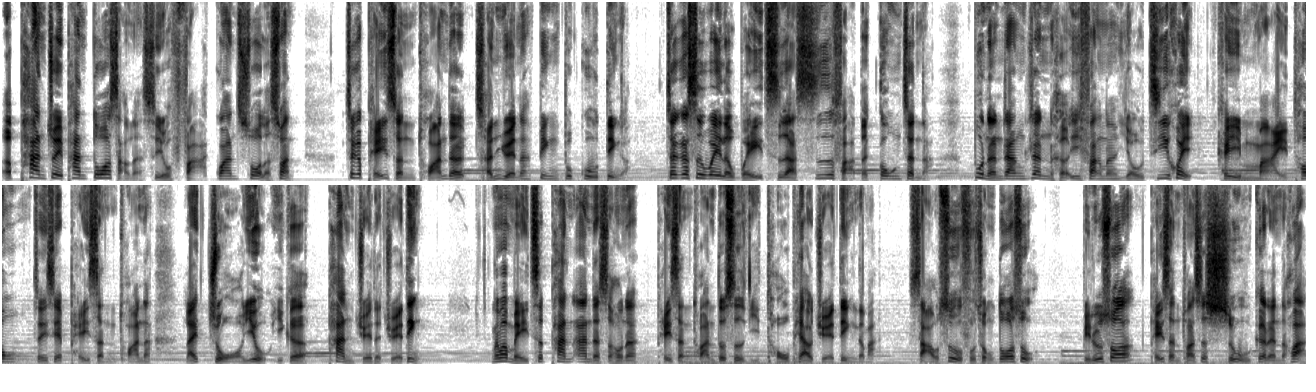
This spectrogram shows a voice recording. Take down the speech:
而判罪判多少呢，是由法官说了算。这个陪审团的成员呢，并不固定啊，这个是为了维持啊司法的公正啊，不能让任何一方呢有机会可以买通这些陪审团呢，来左右一个判决的决定。那么每次判案的时候呢，陪审团都是以投票决定的嘛，少数服从多数。比如说陪审团是十五个人的话，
